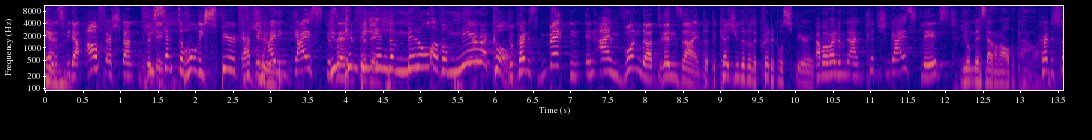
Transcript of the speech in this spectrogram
Er you. ist wieder auferstanden für He dich. sent the Holy Spirit Er for hat den you. Heiligen Geist You gesendet can für be in the middle of a miracle. Du könntest mitten in einem Wunder drin sein. But because you live with a critical spirit, Aber weil du mit einem kritischen Geist lebst, you'll miss out on all the power. könntest du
